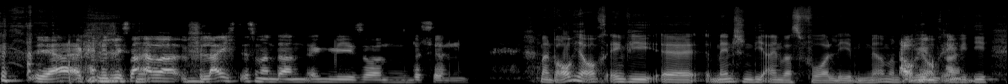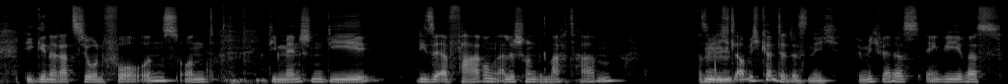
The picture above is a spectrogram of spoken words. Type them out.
ja, kann natürlich sagen, aber vielleicht ist man dann irgendwie so ein bisschen man braucht ja auch irgendwie äh, Menschen, die einem was vorleben. Ja? Man braucht ja auch Fall. irgendwie die, die Generation vor uns und die Menschen, die diese Erfahrung alle schon gemacht haben. Also mhm. ich glaube, ich könnte das nicht. Für mich wäre das irgendwie was.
